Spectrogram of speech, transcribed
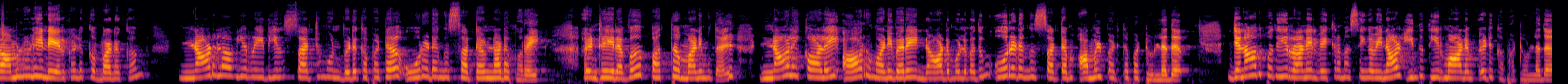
தமிழொலி நேர்களுக்கு வணக்கம். நாடளாவிய ரீதியில் சற்று முன் விடுக்கப்பட்ட ஊரடங்கு சட்டம் நடைமுறை. இன்று இரவு பத்து மணி முதல் நாளை காலை ஆறு மணி வரை நாடு முழுவதும் ஊரடங்கு சட்டம் அமல்படுத்தப்பட்டுள்ளது. ஜனாதிபதி ரணில் விக்ரமசிங்கவினால் இந்த தீர்மானம் எடுக்கப்பட்டுள்ளது.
